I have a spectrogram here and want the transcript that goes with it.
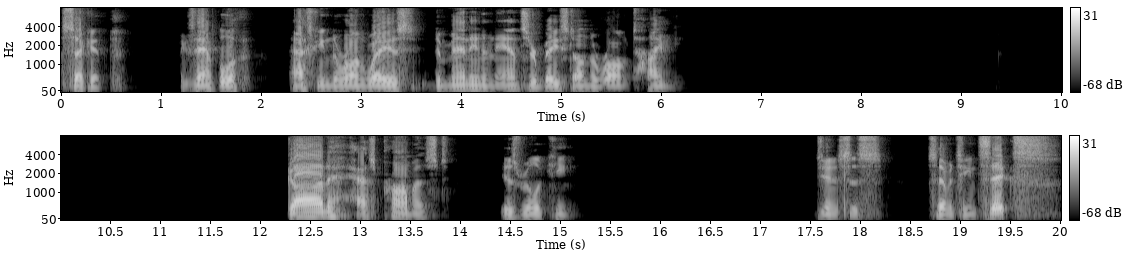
Second example of asking the wrong way is demanding an answer based on the wrong timing. God has promised Israel a king. Genesis 17:6,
